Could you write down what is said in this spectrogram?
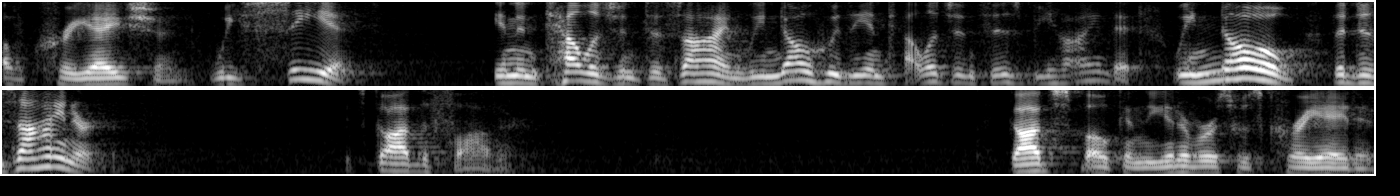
of creation. We see it in intelligent design. We know who the intelligence is behind it, we know the designer. It's God the Father. God spoke and the universe was created.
